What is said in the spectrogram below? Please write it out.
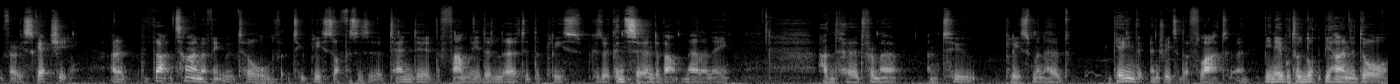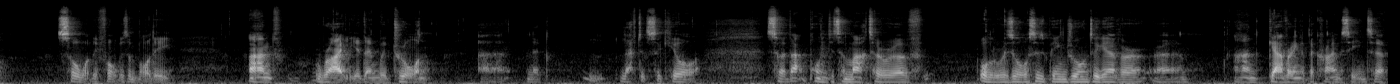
very sketchy. And at that time, I think we were told that two police officers had attended, the family had alerted the police because they were concerned about Melanie, hadn't heard from her, and two policemen had gained entry to the flat, had been able to look behind the door, saw what they thought was a body, and rightly had then withdrawn uh, and had left it secure. So at that point, it's a matter of all the resources being drawn together um, and gathering at the crime scene to,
